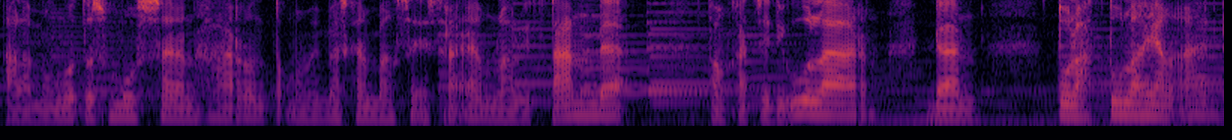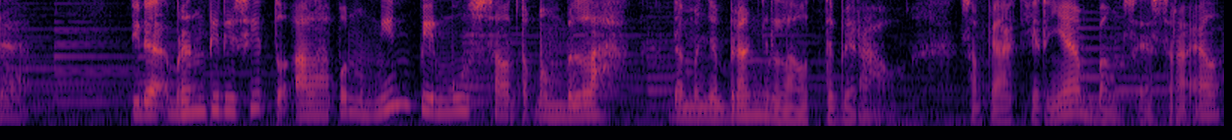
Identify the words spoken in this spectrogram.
Allah mengutus Musa dan Harun untuk membebaskan bangsa Israel melalui tanda, tongkat jadi ular, dan tulah-tulah yang ada. Tidak berhenti di situ, Allah pun memimpin Musa untuk membelah dan menyeberangi Laut Teberau. Sampai akhirnya bangsa Israel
